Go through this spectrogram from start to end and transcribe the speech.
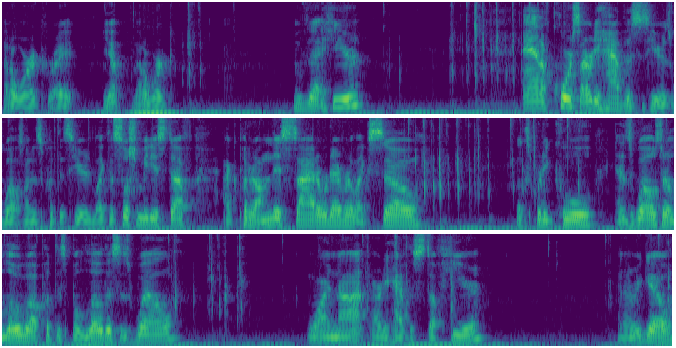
That'll work, right? Yep, that'll work. Move that here. And of course, I already have this here as well, so I'll just put this here. Like the social media stuff, I can put it on this side or whatever, like so. Looks pretty cool. As well as their logo, I'll put this below this as well. Why not? I already have this stuff here. And there we go.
